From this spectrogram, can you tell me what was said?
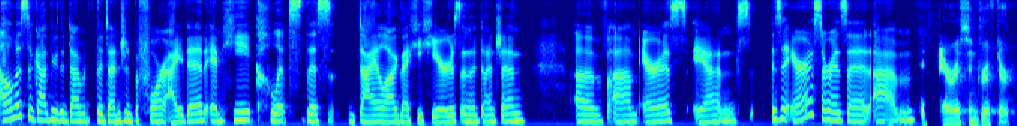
ellimist had gone through the dun- the dungeon before i did and he clips this dialogue that he hears in the dungeon of um eris and is it eris or is it um It's Eris and Drifter.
